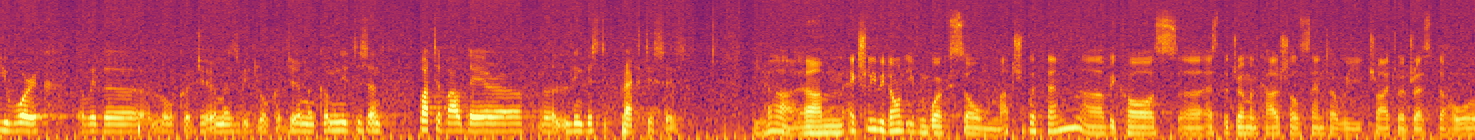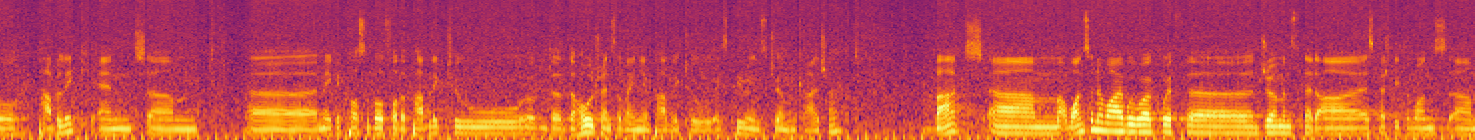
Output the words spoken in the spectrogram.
you work with the local Germans, with local German communities, and what about their uh, uh, linguistic practices? Yeah, um, actually, we don't even work so much with them uh, because, uh, as the German Cultural Center, we try to address the whole public and um, uh, make it possible for the public to, um, the, the whole Transylvanian public to experience German culture. But um, once in a while, we work with uh, Germans that are, especially the ones um,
